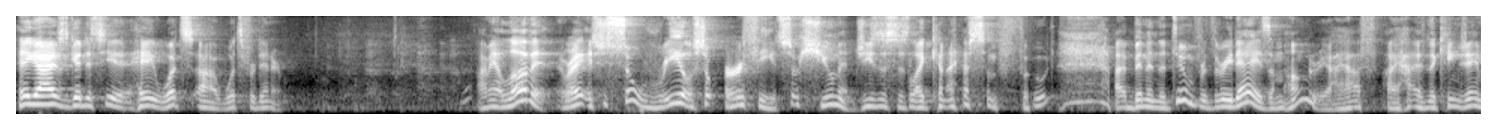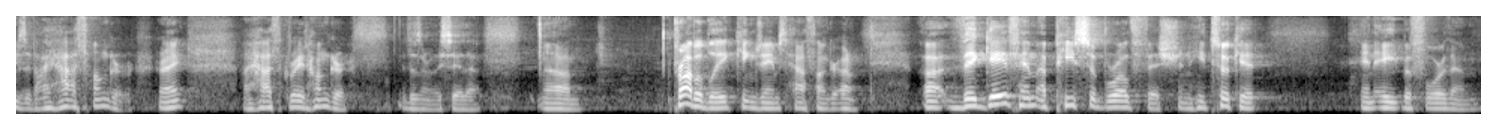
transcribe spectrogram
Hey guys, good to see you. Hey, what's, uh, what's for dinner? I mean, I love it, right? It's just so real, so earthy, it's so human. Jesus is like, Can I have some food? I've been in the tomb for three days. I'm hungry. I have, I have, the King James, it, I hath hunger, right? I hath great hunger. It doesn't really say that. Um, probably, King James, hath hunger. I don't know. Uh, they gave him a piece of broiled fish, and he took it and ate before them.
